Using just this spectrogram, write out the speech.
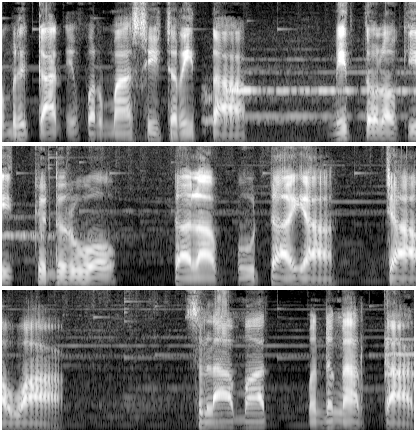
Memberikan informasi cerita mitologi genderuwo dalam budaya Jawa. Selamat mendengarkan.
